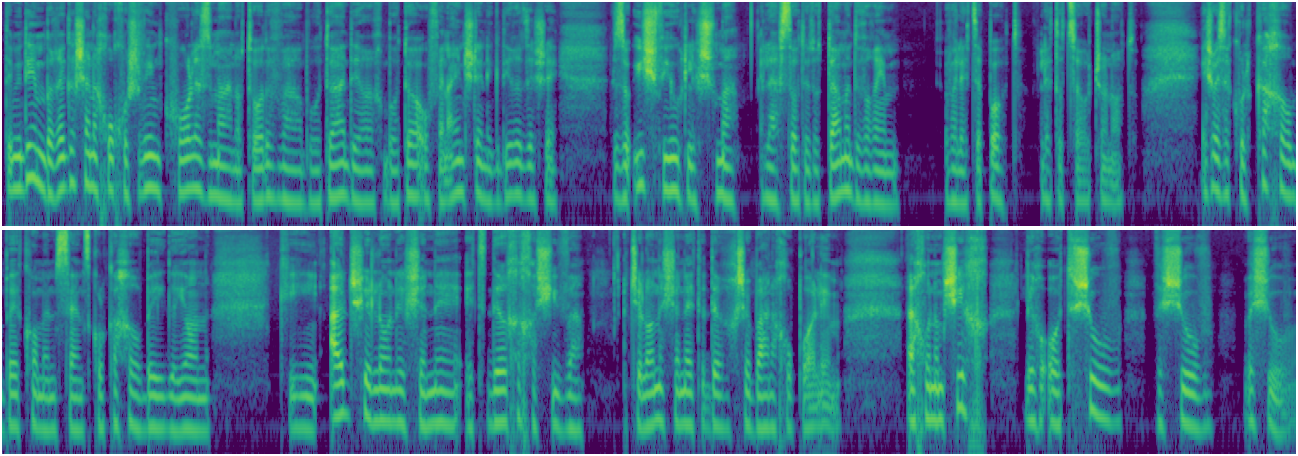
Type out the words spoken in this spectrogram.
אתם יודעים, ברגע שאנחנו חושבים כל הזמן אותו דבר, באותה הדרך, באותו האופן, איינשטיין הגדיר את זה שזו אי שפיות לשמה לעשות את אותם הדברים ולצפות לתוצאות שונות. יש בזה כל כך הרבה common sense, כל כך הרבה היגיון, כי עד שלא נשנה את דרך החשיבה, עד שלא נשנה את הדרך שבה אנחנו פועלים. אנחנו נמשיך לראות שוב ושוב ושוב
